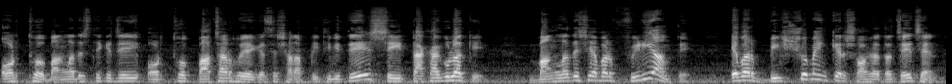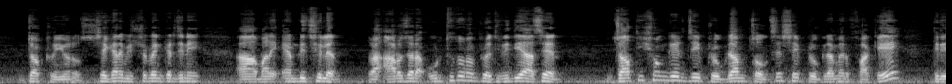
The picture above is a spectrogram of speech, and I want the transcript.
অর্থ, বাংলাদেশ থেকে যে অর্থ পাচার হয়ে গেছে সারা পৃথিবীতে, সেই টাকাগুলোকে বাংলাদেশে আবার ফিরিয়ে আনতে এবার বিশ্ব ব্যাংকের সহায়তা চেয়েছেন ডক্টর ইউনুস। সেখানে বিশ্ব ব্যাংকের যিনি মানে এমডি ছিলেন আরও যারা ঊর্ধ্বতন প্রতিনিধি আছেন, জাতিসংঘের যে প্রোগ্রাম চলছে, সেই প্রোগ্রামের ফাঁকে তিনি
